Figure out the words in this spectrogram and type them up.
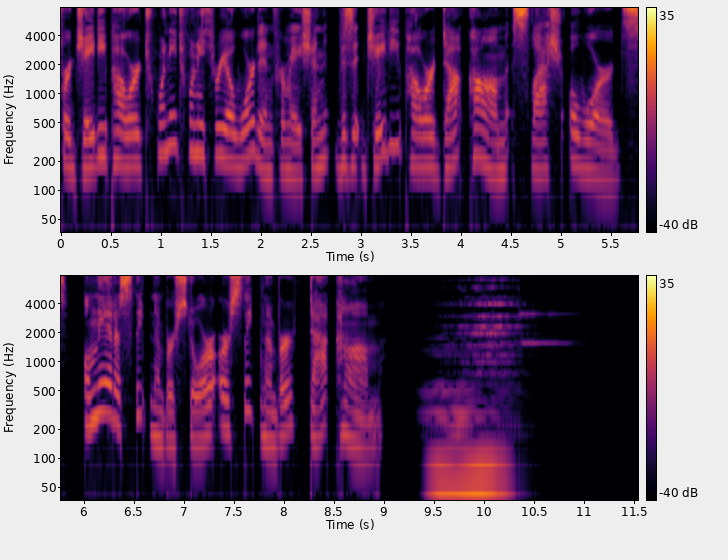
For JD Power 2023 award information, visit jdpower.com/awards. Only at a Sleep Number store or sleepnumber.com.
